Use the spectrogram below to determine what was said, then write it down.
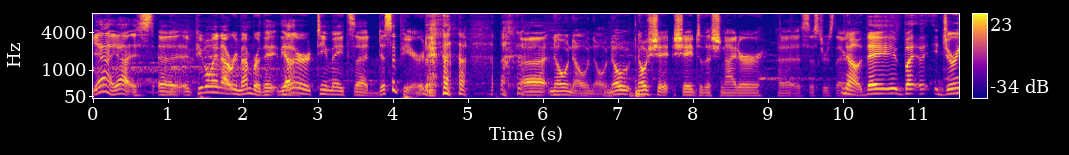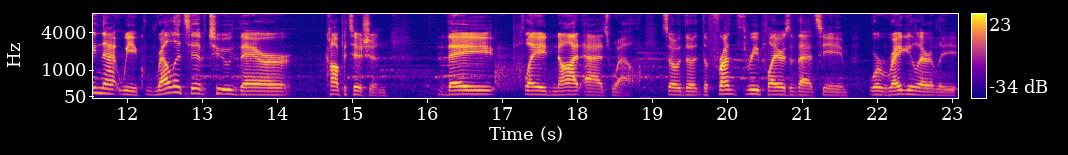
Yeah, yeah. Uh, people might not remember the the other teammates uh, disappeared. uh, no, no, no, no, no shade, shade to the Schneider uh, sisters there. No, they. But during that week, relative to their competition, they played not as well. So the the front three players of that team were regularly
